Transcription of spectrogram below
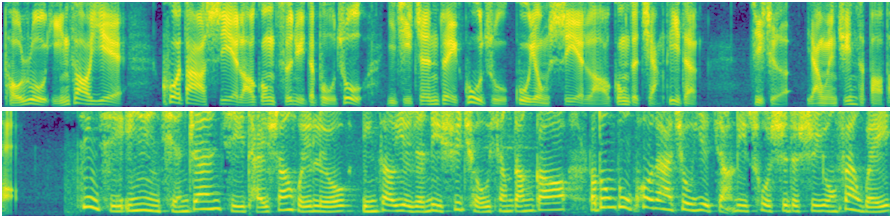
投入营造业、扩大失业劳工子女的补助，以及针对雇主雇佣失业劳工的奖励等。记者杨文军的报道。近期因应前瞻及台商回流，营造业人力需求相当高。劳动部扩大就业奖励措施的适用范围，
